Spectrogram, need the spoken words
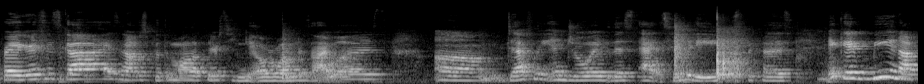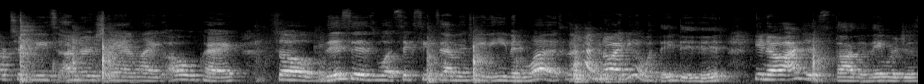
fragrances, guys. And I'll just put them all up here so you can get overwhelmed as I was um, definitely enjoyed this activity because it gave me an opportunity to understand like, oh, okay, so this is what 16, 17 even was. I had no idea what they did. You know, I just thought that they were just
